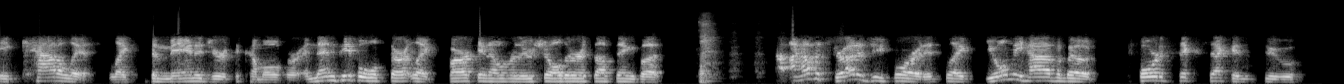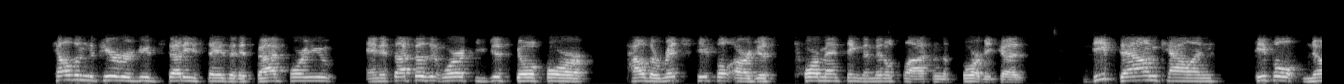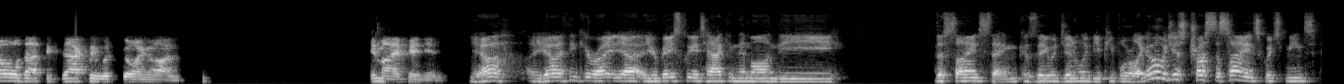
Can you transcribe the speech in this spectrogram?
a catalyst, like the manager to come over, and then people will start like barking over their shoulder or something. But I have a strategy for it. It's like you only have about four to six seconds to tell them the peer reviewed studies say that it's bad for you. And if that doesn't work, you just go for how the rich people are just tormenting the middle class and the poor because deep down, Callan, people know that's exactly what's going on in my opinion. Yeah, yeah, I think you're right. Yeah, you're basically attacking them on the the science thing because they would generally be people who are like, "Oh, just trust the science," which means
